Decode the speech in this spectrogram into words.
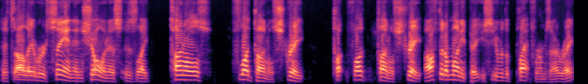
That's all they were saying and showing us is like tunnels, flood tunnels straight, tu- flood tunnels straight off to the money pit. You see where the platforms are, right?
